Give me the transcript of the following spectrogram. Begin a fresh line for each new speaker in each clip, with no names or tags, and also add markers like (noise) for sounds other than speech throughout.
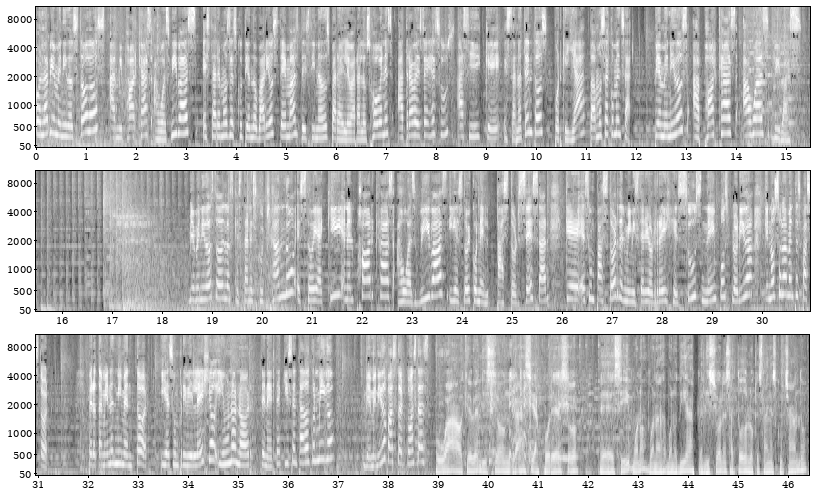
Hola, bienvenidos todos a mi podcast Aguas Vivas. Estaremos discutiendo varios temas destinados para elevar a los jóvenes a través de Jesús, así que están atentos porque ya vamos a comenzar. Bienvenidos a Podcast Aguas Vivas. Bienvenidos todos los que están escuchando. Estoy aquí en el podcast Aguas Vivas y estoy con el pastor César, que es un pastor del Ministerio Rey Jesús, Naples, Florida, que no solamente es pastor, pero también es mi mentor y es un privilegio y un honor tenerte aquí sentado conmigo. Bienvenido, pastor, ¿cómo estás?
Wow, qué bendición, (laughs) gracias por eso. Eh, sí, bueno, buenos días, bendiciones a todos los que están escuchando.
